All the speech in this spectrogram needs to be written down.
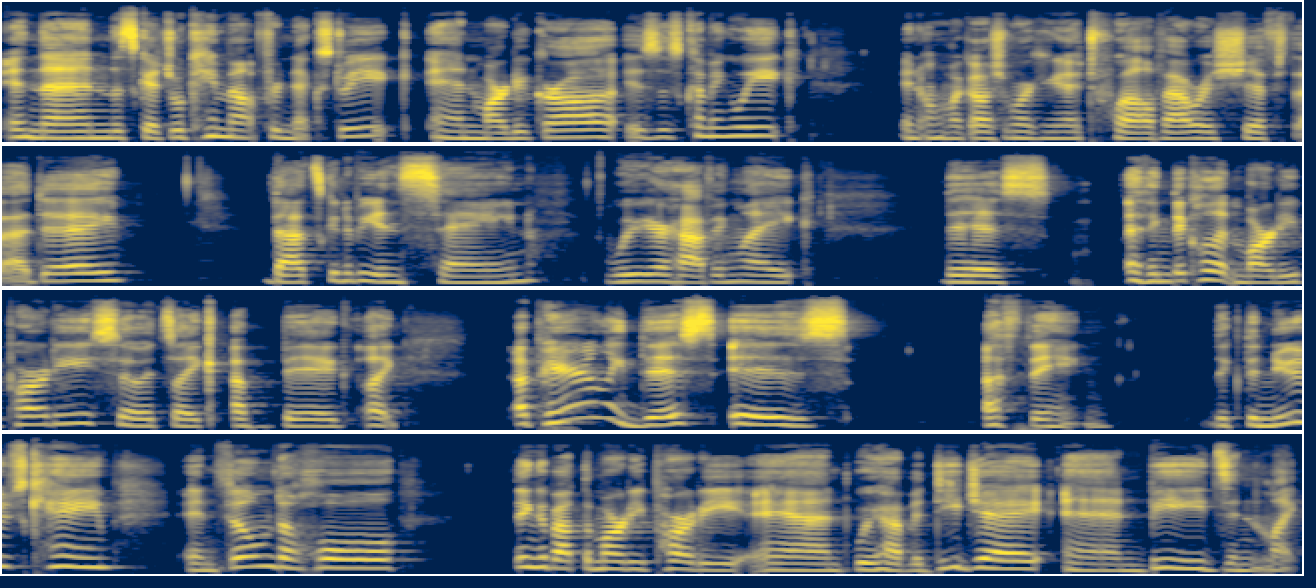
And then the schedule came out for next week, and Mardi Gras is this coming week. And oh my gosh, I'm working a 12 hour shift that day. That's going to be insane. We are having like this, I think they call it Mardi Party. So it's like a big, like, apparently this is a thing. Like the news came and filmed a whole thing about the Mardi party, and we have a DJ and beads and like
